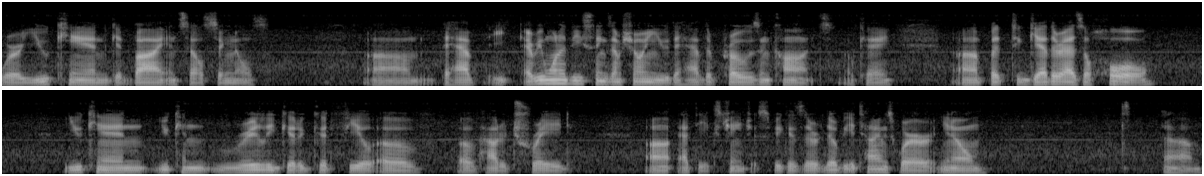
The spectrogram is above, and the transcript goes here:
where you can get buy and sell signals. Um, they have every one of these things I'm showing you. They have their pros and cons. Okay, uh, but together as a whole, you can you can really get a good feel of of how to trade uh, at the exchanges because there there'll be times where you know um,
